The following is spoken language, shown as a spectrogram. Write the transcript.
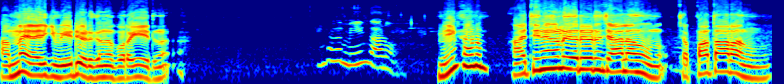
അമ്മയായിരിക്കും വീഡിയോ എടുക്കുന്നത് പുറകെ ഇരുന്ന്. മീൻ കാണും മീൻ കാണും. ആറ്റി ഞങ്ങൾ കയറി വരുന്ന ചാലാന്ന് തോന്നുന്നു. ചപ്പാത്താറാന്ന് തോന്നുന്നു.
